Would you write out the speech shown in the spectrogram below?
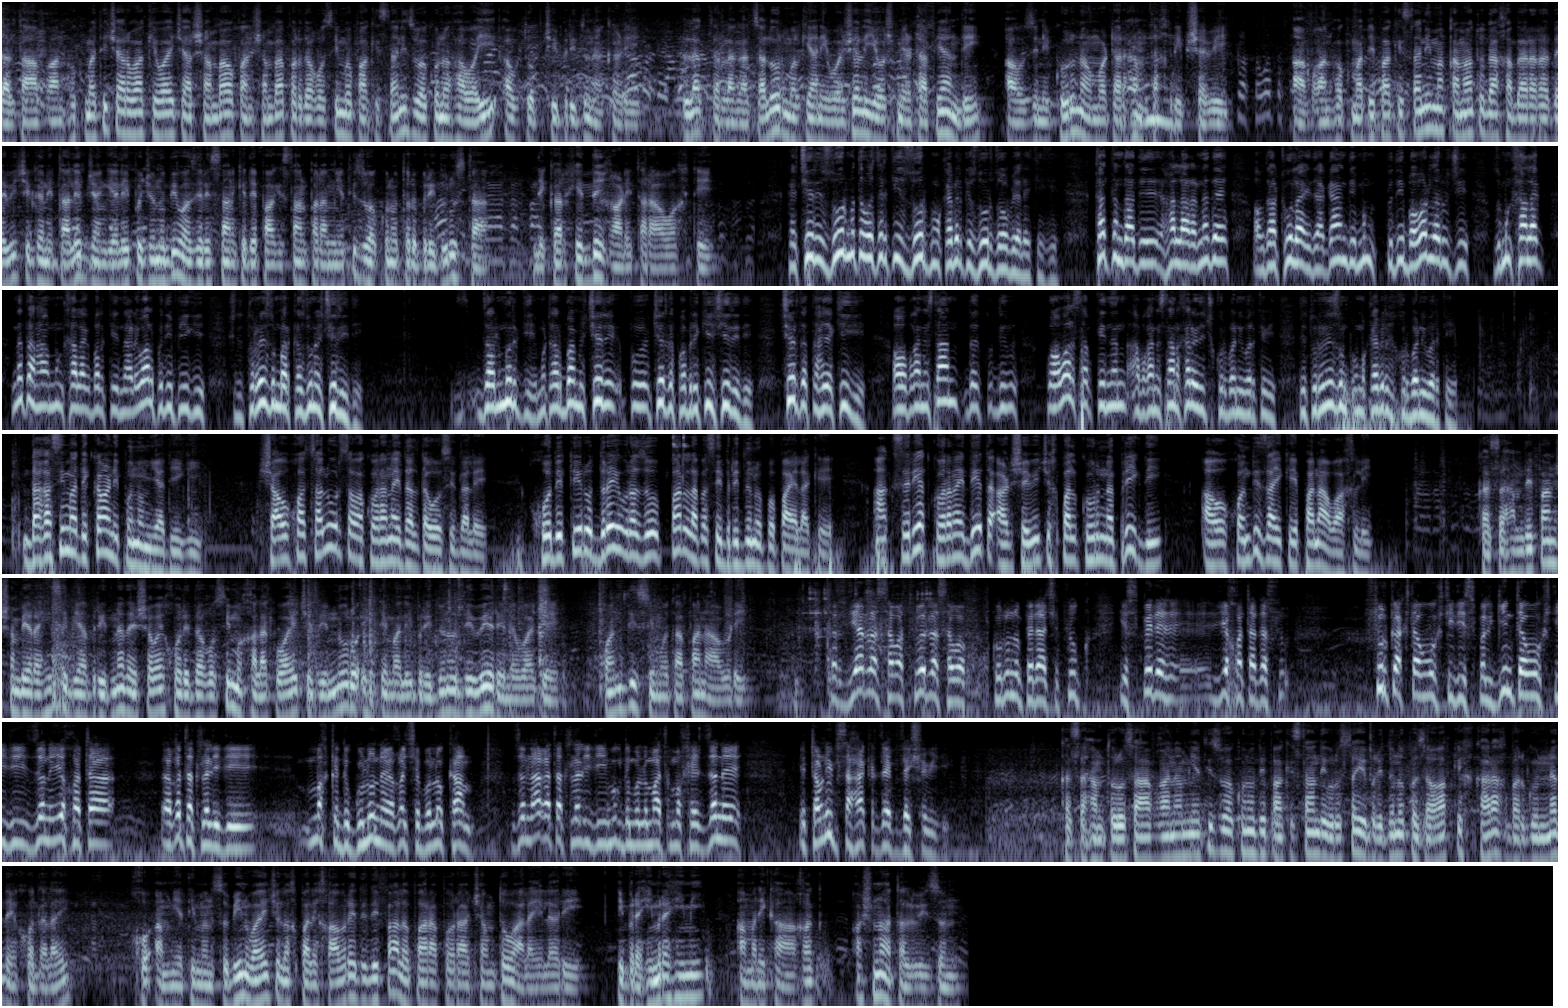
دلته افغان حکومتي چارواکي وايي، چهارشنبه او پنجشنبه پر دغو سیمو پاکستاني ځواکونو هوایي او توپچي بریدونه کړي. لږ تر لږه څلور ملکیان یې وژلي، یو شمېر ټپیان دي او ځینې کورونه او موټر هم تخریب شوي. افغان حکومت د پاکستاني مقاماتو دا خبره ردوي چې ګنې طالب جنګیالي په جنوبي وزیرستان کې د پاکستان پر امنیتي ځواکونو تر برید وروسته د کرښې دې غاړې ته رااوښتي. که چیرې زور متوسل کی زور په مقابل کې زور ځواب ویل کیږي قطعا دا د حل لاره نه ده او دا ټوله ایداګان دي موږ په دې باور لرو چې زموږ خلک نه تنها موږ خلک بلکې نړیوال په دې پیږي چې د تروریزم مرکزونه چیرې دي ځانمرګي موټر بم چیرې چیرته فابریکې چیرې دي چیرته تهیه کیږي او افغانستان د په اول سب کې نن افغانستان خلک دي چې قرباني ورکوي د تروریزم په مقابل کې قرباني ورکوي دغه سیمه د کاڼي په نوم یادېږي شاوخوا څلور سوه کورنۍ دلته اوسېدلې خو د تیرو درې ورځو پرله پسې بریدونو په پایله کې اکثریت کورنۍ دې ته اړ شوي چې خپل کورونه پریږدي او خوندي ځای کې پناه واخلي. که څه هم د پنجشنبې راهیسې بیا برید نه دی شوی، خو د دغو سیمو خلک وايي چې د نورو احتمالي بریدونو د وېرې له وجې خوندي سیمو ته پناه وړي. تر دیارلس سوه څوېرلس سوه کورونو پۀ راچې څوک یې سپۀ د یې خوا ته د سور کښت ته اوښتي دي، سپلګین ته اوښتي دي، ځنې یې خوا ته هغه ته تللي دي، مخکې د ګلونو هغه چې بلو کام، ځنې هغه ته تللي دي، موږ د معلوماتو مخې ځنې د تڼۍ په ساحه کې ځای په ځای شوي دي. که څه هم تر اوسه افغان امنیتي ځواکونو د پاکستان د وروستیو بریدونو په ځواب کې ښکاره غبرګون نه دی ښودلی، خو امنیتي منسوبین وایي چې له خپلې خاورې د دفاع لپاره پوره چمتووالی لري. ابراهیم رحیمي، امریکا غږ، اشنا تلویزیون.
